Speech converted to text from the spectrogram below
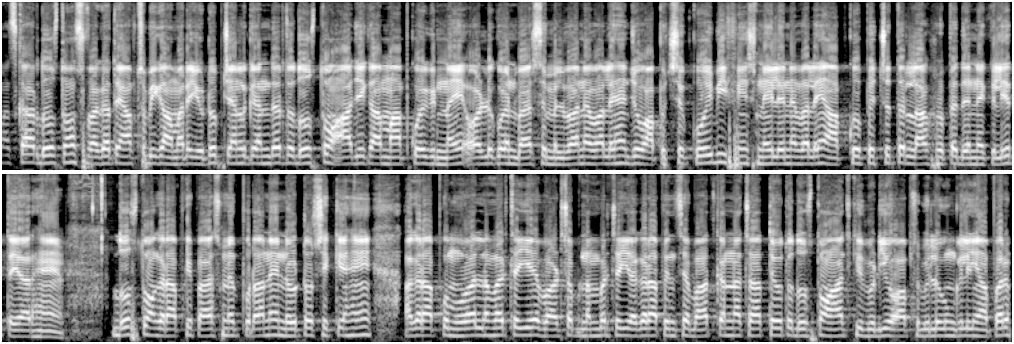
नमस्कार दोस्तों, स्वागत है आप सभी का हमारे YouTube चैनल के अंदर। तो दोस्तों, आज एक हम आपको एक नए ओल्ड कोइन बायर से मिलवाने वाले हैं, जो आप इससे कोई भी फ़ीस नहीं लेने वाले हैं। आपको पचहत्तर लाख रुपए देने के लिए तैयार हैं। दोस्तों, अगर आपके पास में पुराने नोट और सिक्के हैं, अगर आपको मोबाइल नंबर चाहिए व्हाट्सअप नंबर चाहिए, अगर आप इनसे बात करना चाहते हो तो दोस्तों, आज की वीडियो आप सभी लोगों के लिए यहाँ पर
